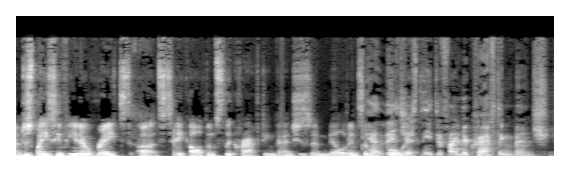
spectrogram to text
I'm just waiting for, you know, Ray to, uh, to take all of them to the crafting benches and mill them into Yeah, they just need to find a crafting bench.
